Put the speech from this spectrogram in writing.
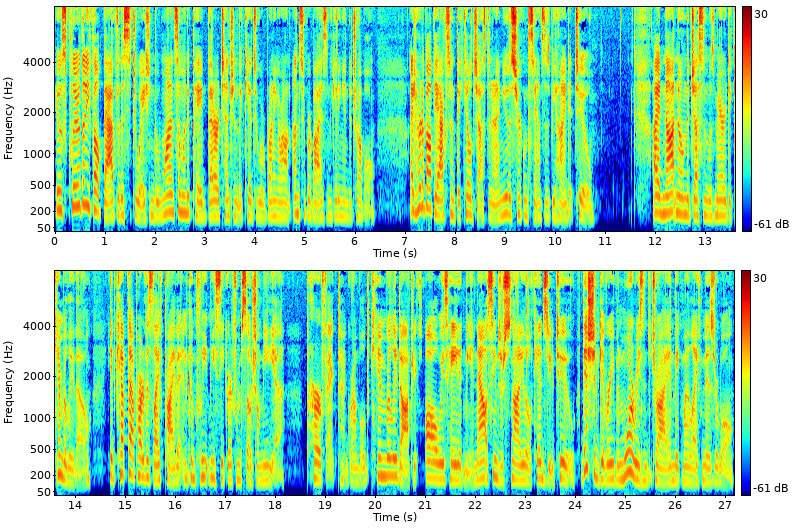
It was clear that he felt bad for the situation, but wanted someone to pay better attention to the kids who were running around unsupervised and getting into trouble. I'd heard about the accident that killed Justin, and I knew the circumstances behind it, too. I had not known that Justin was married to Kimberly, though. He had kept that part of his life private and completely secret from social media. Perfect, I grumbled. Kimberly Daughtry always hated me, and now it seems her snotty little kids do too. This should give her even more reason to try and make my life miserable.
